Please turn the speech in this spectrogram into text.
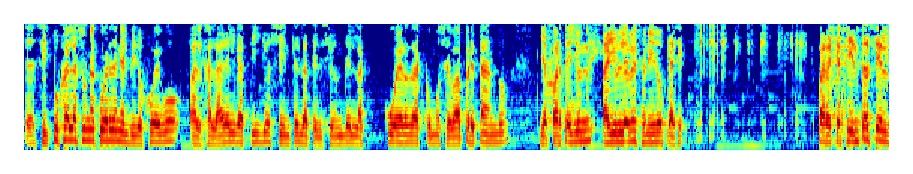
Eh, si tú jalas una cuerda en el videojuego, al jalar el gatillo sientes la tensión de la cuerda, cómo se va apretando, y aparte hay un, hay un leve sonido que hace para que sientas el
